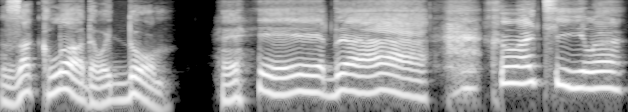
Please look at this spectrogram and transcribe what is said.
закладывать дом. Хе-хе, да, хватило.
